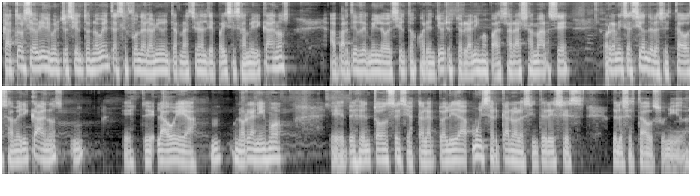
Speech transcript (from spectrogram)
14 de abril de 1890 se funda la Unión Internacional de Países Americanos. A partir de 1948 este organismo pasará a llamarse Organización de los Estados Americanos, este, la OEA, un organismo eh, desde entonces y hasta la actualidad muy cercano a los intereses de los Estados Unidos.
